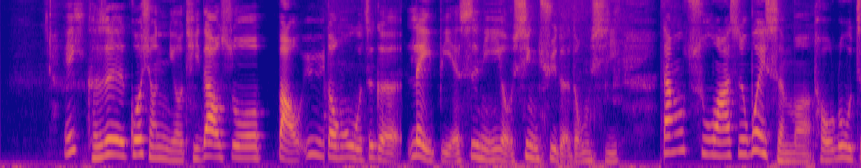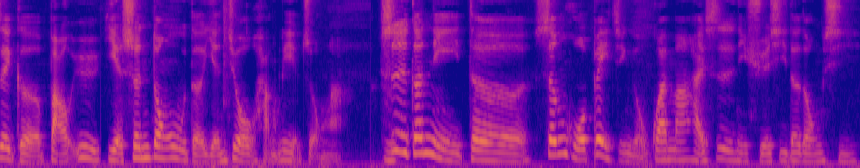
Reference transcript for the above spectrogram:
哎，可是郭雄，你有提到说保育动物这个类别是你有兴趣的东西。当初啊，是为什么投入这个保育野生动物的研究行列中啊？是跟你的生活背景有关吗？还是你学习的东西？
